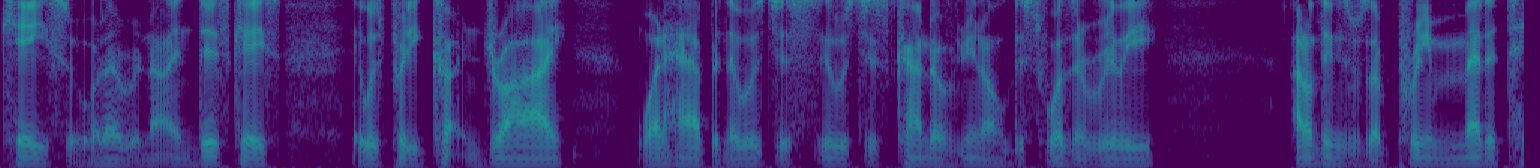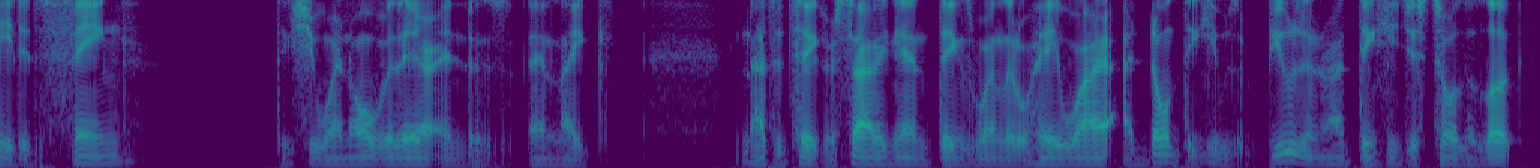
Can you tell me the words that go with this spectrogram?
case or whatever. Now, in this case, it was pretty cut and dry. What happened? It was just, it was just kind of, you know, this wasn't really. I don't think this was a premeditated thing. Think she went over there and and like, not to take her side again, things went a little haywire. I don't think he was abusing her. I think he just told her, look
